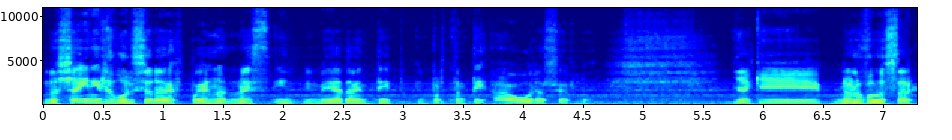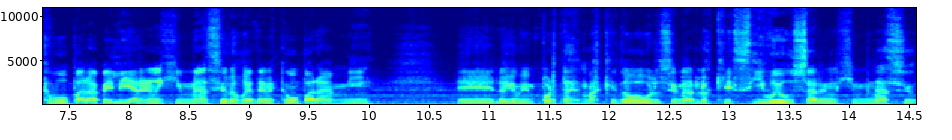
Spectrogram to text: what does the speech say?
Los shiny los evoluciono después, no, es in- inmediatamente importante ahora hacerlo. Ya que no los voy a usar como para pelear en el gimnasio, los voy a tener como para mí. Eh, lo que me importa es más que todo evolucionar los que sí voy a usar en el gimnasio.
